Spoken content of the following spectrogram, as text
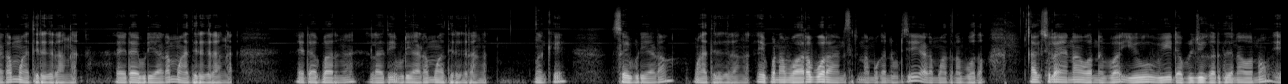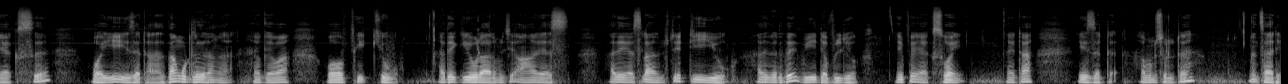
இடம் மாற்றிருக்கிறாங்க ரைட்டாக இப்படி இடம் மாற்றிருக்கிறாங்க ரைட்டாக பாருங்கள் எல்லாத்தையும் இப்படி இடம் மாற்றிருக்கிறாங்க ஓகே ஸோ இப்படி இடம் மாற்றிருக்கிறாங்க இப்போ நம்ம வரப்போகிற ஆன்சர் நம்ம கண்டுபிடிச்சி இடம் மாற்றின போதும். ஆக்சுவலாக என்ன வரணும் இப்போ யூ வி டபிள்யூக்கு அடுத்து என்ன வரணும்? எக்ஸு ஒய் இசட் அதை தான் கொடுத்துருக்குறாங்க ஓகேவா ஓபி கியூ அதே கியூவில் ஆரம்பித்து ஆர்எஸ் அதே எஸ்ஸில் ஆரம்பிச்சுட்டு டியூ அதுக்கடுத்து விடபிள்யூ இப்போ எக்ஸ்ஒய் ரைட்டா இசட் அப்படின்னு சொல்லிட்டு சாரி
